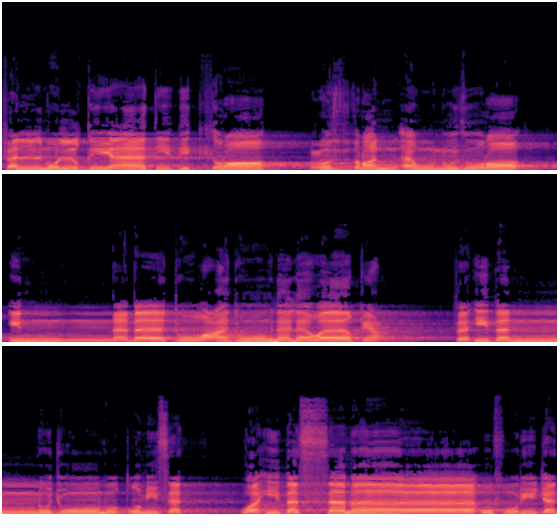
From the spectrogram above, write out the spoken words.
فالملقيات ذكرا عذرا أو نذرا. إنما توعدون لواقع فإذا النجوم طمست وإذا السماء فرجت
